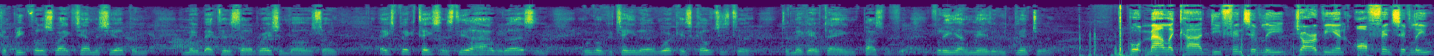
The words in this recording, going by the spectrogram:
compete for the SWAC championship and, and, make it back to the Celebration Bowl. So expectations still high with us, and we're going to continue to work as coaches to, to make everything possible for, for the young men that we mentor. Both Malachi defensively, Jarveon offensively.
